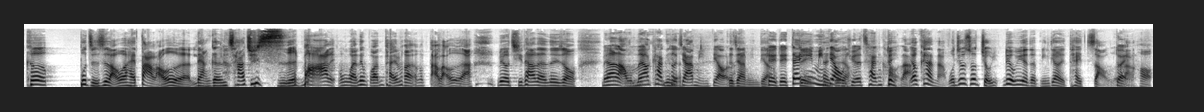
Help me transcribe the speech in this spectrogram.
可不只是老二，还大老二了，两个人差距十八嘞。我们玩那玩牌嘛，大老二啊，没有其他的那种没有啦，我们要看客家民调啦各家民调。对对，单一民调我觉得。参考啦，。要看呐，我就说九六月的民调也太早了啦，哈。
